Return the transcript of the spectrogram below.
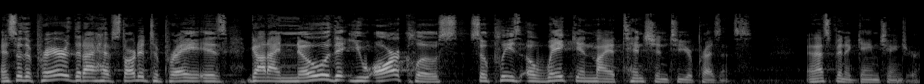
And so the prayer that I have started to pray is, God, I know that you are close, so please awaken my attention to your presence. And that's been a game changer.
